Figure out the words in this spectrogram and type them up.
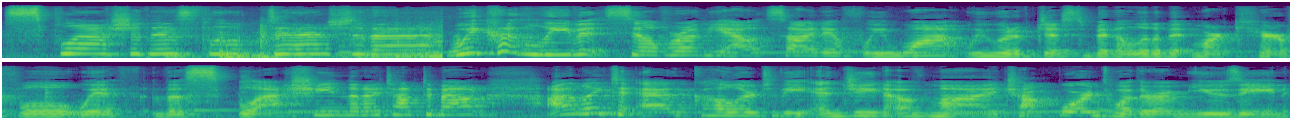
splash of this, little dash of that. We could leave it silver on the outside if we want. We would have just been a little bit more careful with the splashing that I talked about. I like to add color to the edging of my chalkboards, whether I'm using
